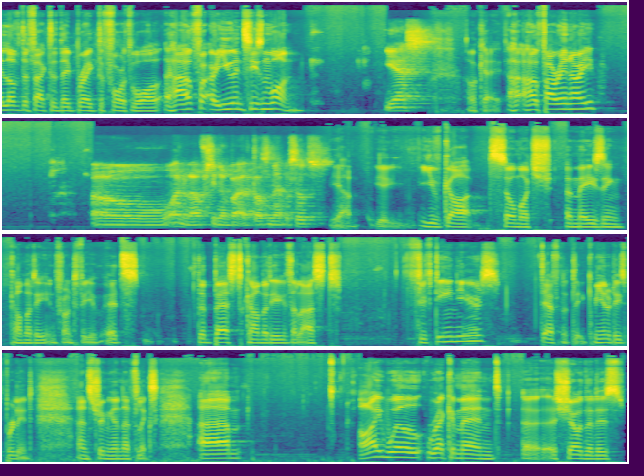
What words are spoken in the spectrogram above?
I love the fact that they break the fourth wall. How far are you in season one? Yes. Okay. H- how far in are you? Oh, I don't know. I've seen about a dozen episodes. Yeah, you, you've got so much amazing comedy in front of you. It's the best comedy of the last 15 years. Definitely. Community is brilliant and streaming on Netflix. Um, I will recommend a, a show that is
